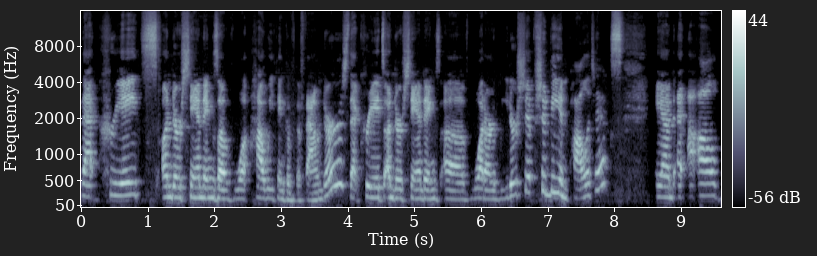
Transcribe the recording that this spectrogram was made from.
that creates understandings of what how we think of the founders. That creates understandings of what our leadership should be in politics. And I'll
